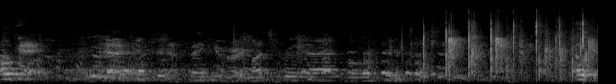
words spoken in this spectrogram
Okay, you guys can sit down. Thank you Okay.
